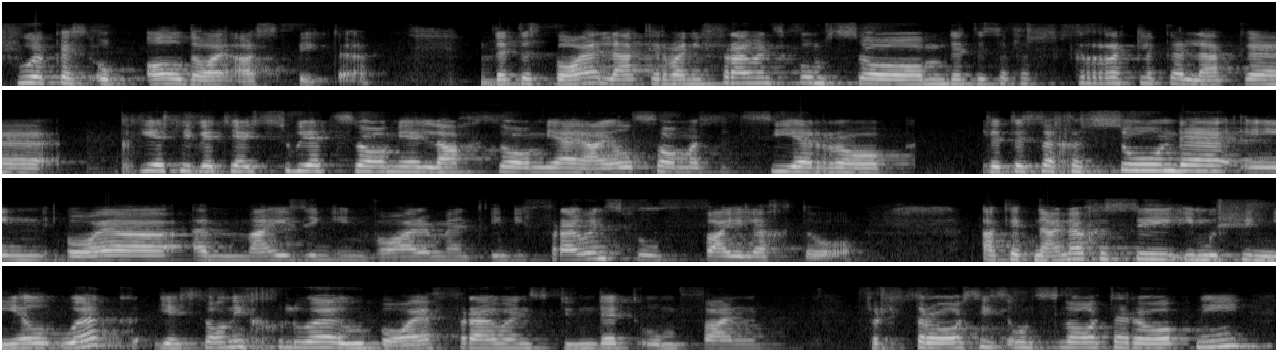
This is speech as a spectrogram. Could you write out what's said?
fokus op al daai aspekte. Dit is baie lekker want die vrouens kom saam. Dit is 'n verskriklike lekker gees, jy weet jy sweet saam, jy lag saam, jy huil saam as dit seer raak. Dit is 'n gesonde en baie amazing environment en die vrouens voel veilig daar. Ek het nou-nou gesê emosioneel ook. Jy sal nie glo hoe baie vrouens doen dit om van frustrasies ontslae te raak nie.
